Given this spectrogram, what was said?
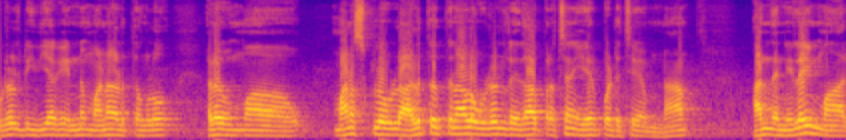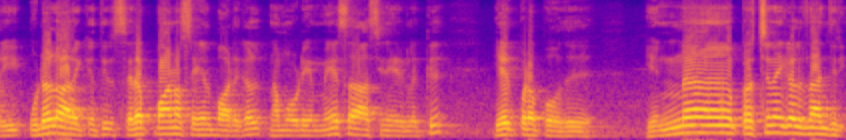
உடல் ரீதியாக என்ன மன அழுத்தங்களோ அல்லது மனசுக்குள்ளே உள்ள அழுத்தத்தினால உடலில் ஏதாவது பிரச்சனை ஏற்பட்டுச்சு அப்படின்னா அந்த நிலை மாறி உடல் ஆரோக்கியத்தில் சிறப்பான செயல்பாடுகள் நம்மளுடைய மேச ஆசிரியர்களுக்கு ஏற்பட போகுது. என்ன பிரச்சனைகள் இருந்தாலும் சரி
